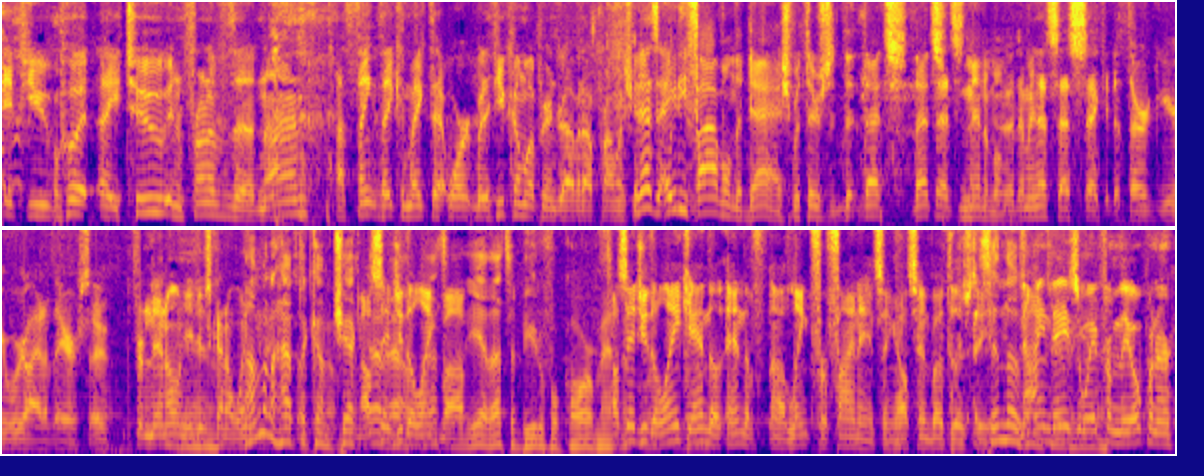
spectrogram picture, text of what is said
if you put a two in front of the nine, I think they can make that work. But if you come up here and drive it, I promise you, It has 85 on the dash, but there's th- that's that's that's minimum. I mean, that's that's second to third gear. We're out of there. So from then on, you just kind of wing. I'm going it. to have to come check I'll that send you the link, That's a- Bob. yeah, that's a beautiful car, man. I'll send you the link and the and the uh, link for financing. I'll send both of those to you. Send those Nine days away yeah. from the opener.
